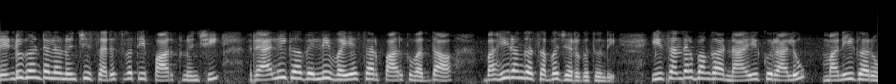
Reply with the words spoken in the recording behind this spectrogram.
రెండు గంటల నుంచి సరస్వతి పార్క్ నుంచి ర్యాలీగా వెళ్ళి వైఎస్ఆర్ పార్క్ వద్ద బహిరంగ సభ జరుగుతుంది. ఈ సందర్భంగా నాయకురాలు మణి గారు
